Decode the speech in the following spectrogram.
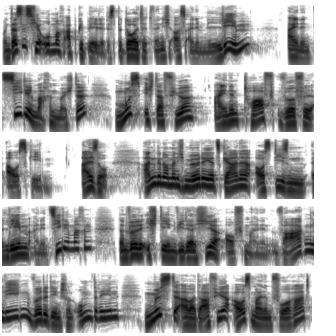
Und das ist hier oben auch abgebildet. Das bedeutet, wenn ich aus einem Lehm einen Ziegel machen möchte, muss ich dafür einen Torfwürfel ausgeben. Also, angenommen, ich würde jetzt gerne aus diesem Lehm einen Ziegel machen, dann würde ich den wieder hier auf meinen Wagen legen, würde den schon umdrehen, müsste aber dafür aus meinem Vorrat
